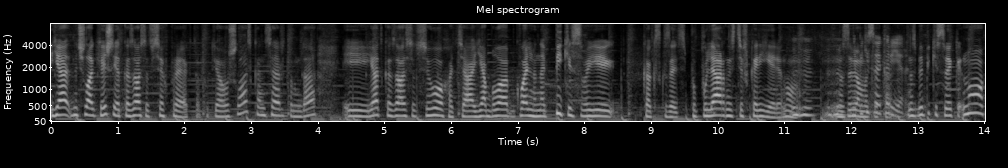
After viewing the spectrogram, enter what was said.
Я начала, конечно, я отказалась от всех проектов. Вот я ушла с концертом, да, и я отказалась от всего, хотя я была буквально на пике своей, как сказать, популярности в карьере. Ну, Мгм, мгм. назовем На пике это своей так. карьеры. На на пике своей ка- Ну,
